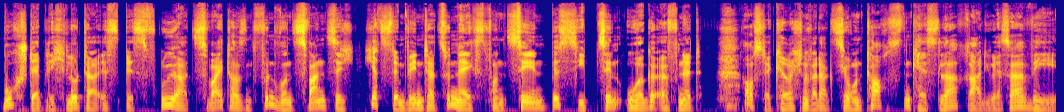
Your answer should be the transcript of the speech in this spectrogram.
Buchstäblich Luther ist bis Frühjahr 2025, jetzt im Winter zunächst von 10 bis 17 Uhr geöffnet. Aus der Kirchenredaktion Torsten Kessler, Radio SAW.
